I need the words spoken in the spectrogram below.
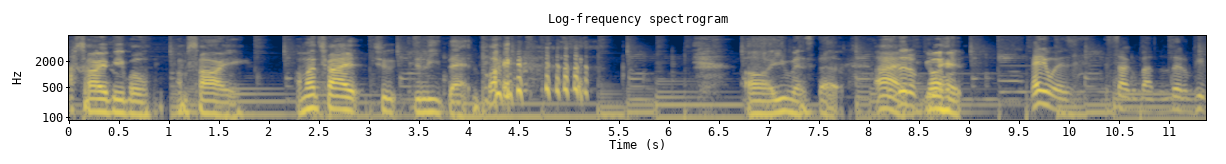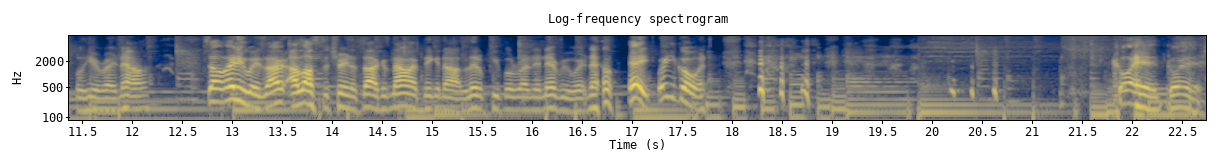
I'm sorry, people. I'm sorry. I'm gonna try to delete that part. oh, you messed up. All right, little go ahead. Anyways, let's talk about the little people here right now. So, anyways, I, I lost the train of thought because now I'm thinking about little people running everywhere now. Hey, where you going? go ahead, go ahead.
